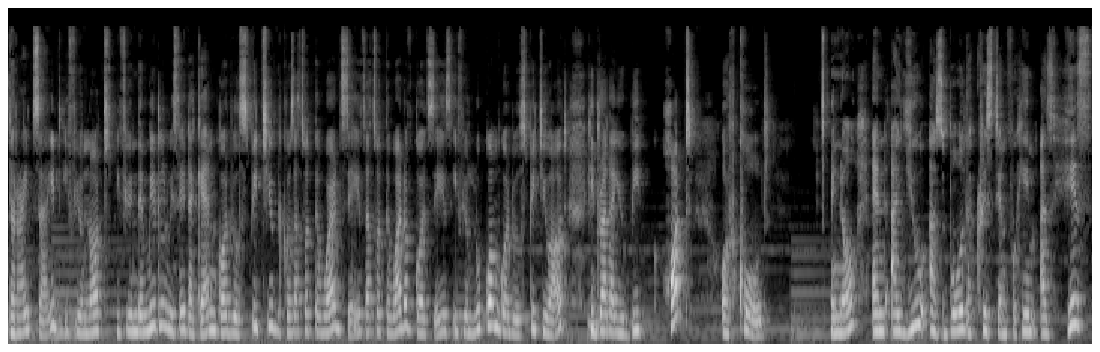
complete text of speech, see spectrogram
the right side. If you're not if you're in the middle we said again god will spit you because that's what the word says. That's what the word of god says. If you're lukewarm god will spit you out. He'd rather you be hot or cold you know? And are you as bold a christian for him as his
